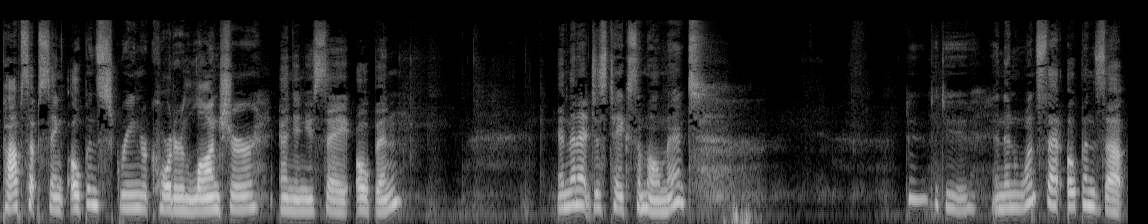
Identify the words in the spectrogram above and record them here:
pops up saying Open Screen Recorder Launcher, and then you say Open. And then it just takes a moment. And then once that opens up,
